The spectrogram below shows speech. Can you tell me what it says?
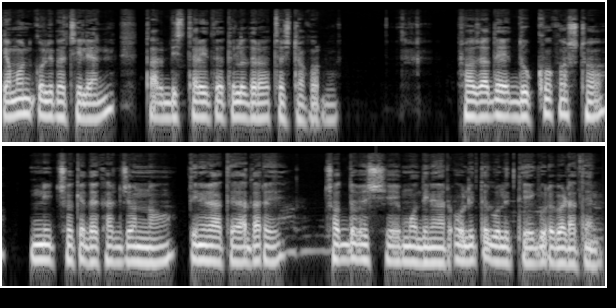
কেমন খলিফা ছিলেন, তার বিস্তারিত তুলে ধরার চেষ্টা করব। প্রজাদের দুঃখ, কষ্ট, নিচ্ছকে দেখার জন্য তিনি রাতে আধারে ছদ্মবেশে মদিনার অলিতে গলিতে ঘুরে বেড়াতেন।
